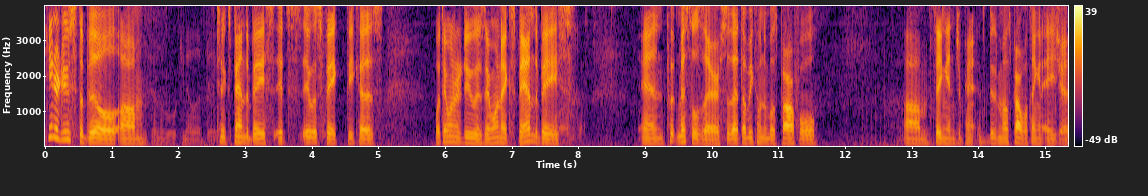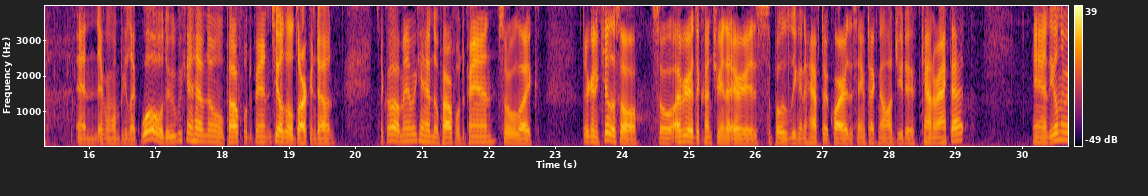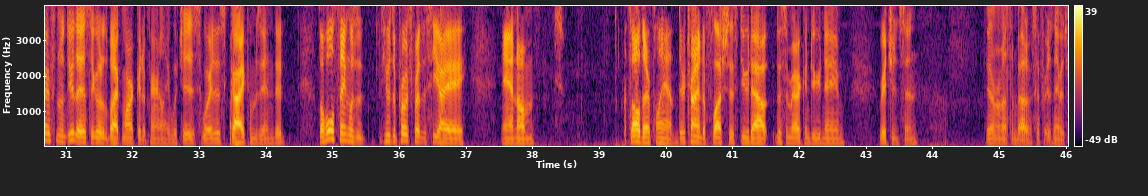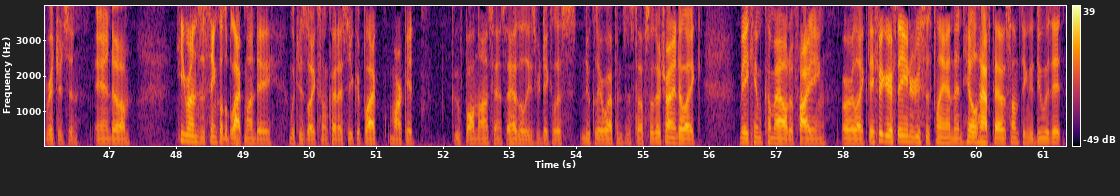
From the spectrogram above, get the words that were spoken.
he introduced the bill um, to expand the base. It's it was fake because what they want to do is they want to expand the base and put missiles there so that they'll become the most powerful um, thing in Japan, the most powerful thing in Asia, and everyone will be like, "Whoa, dude, we can't have no powerful Japan." How it's all darkened out. It's like, "Oh man, we can't have no powerful Japan." So like, they're gonna kill us all. So every other country in that area is supposedly gonna have to acquire the same technology to counteract that. And the only way for them to do that is to go to the black market, apparently, which is where this guy comes in. The, the whole thing was he was approached by the CIA, and um, that's all their plan. They're trying to flush this dude out, this American dude named Richardson. They don't know nothing about him except for his name is Richardson, and um, he runs this thing called the Black Monday, which is like some kind of secret black market goofball nonsense that has all these ridiculous nuclear weapons and stuff. So they're trying to like make him come out of hiding, or like they figure if they introduce this plan, then he'll have to have something to do with it,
